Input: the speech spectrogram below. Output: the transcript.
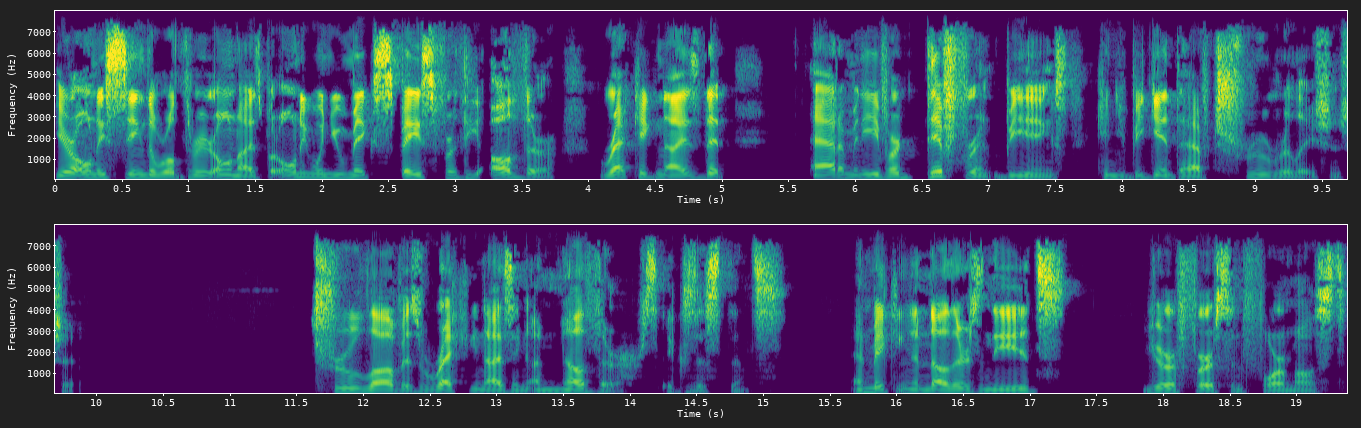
You're only seeing the world through your own eyes, but only when you make space for the other, recognize that Adam and Eve are different beings, can you begin to have true relationship. True love is recognizing another's existence and making another's needs your first and foremost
